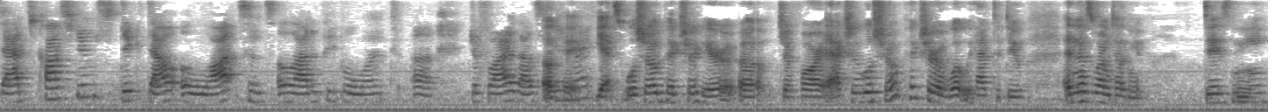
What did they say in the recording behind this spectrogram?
dad's costume sticked out a lot since a lot of people weren't uh, Jafar. That was Okay, right? yes, we'll show a picture here of Jafar. Actually, we'll show a picture of what we had to do, and that's what I'm telling you. Disney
